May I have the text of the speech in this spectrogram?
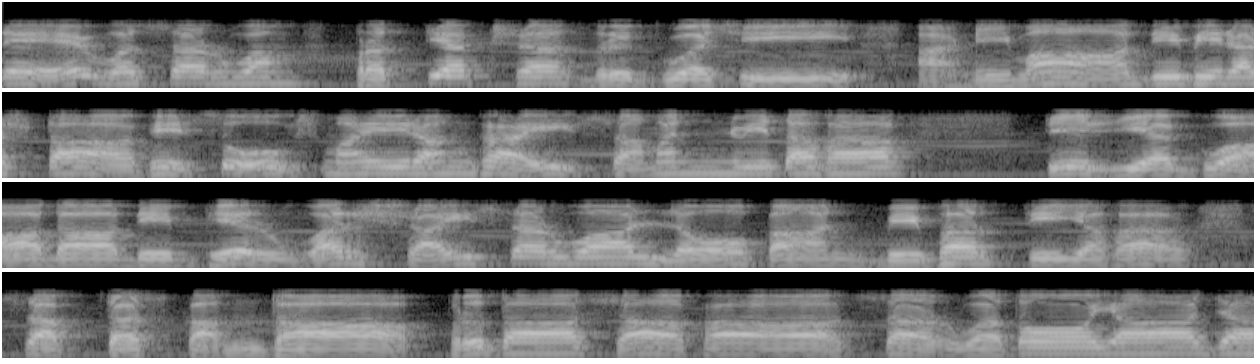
देवः सर्वं प्रत्यक्षदृग्वशी अणिमादिभिरष्टाभिः सूक्ष्मैरङ्गैः समन्वितः तिर्यग्वादादिभिर्वर्षैः सर्वाल्लोकान् बिभर्ति यः सप्तस्कन्धा पृदा शाखा सर्वतो याजराजरान्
